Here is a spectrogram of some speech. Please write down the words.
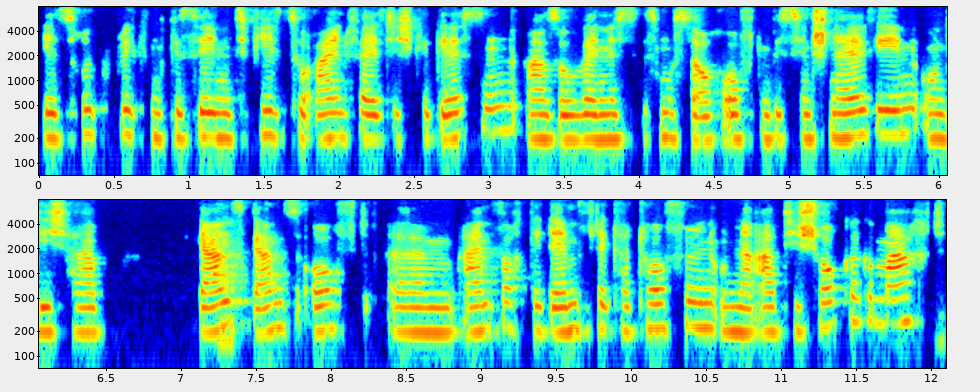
jetzt rückblickend gesehen viel zu einfältig gegessen. Also wenn es, es musste auch oft ein bisschen schnell gehen und ich habe ganz, ganz oft ähm, einfach gedämpfte Kartoffeln und eine Artischocke gemacht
